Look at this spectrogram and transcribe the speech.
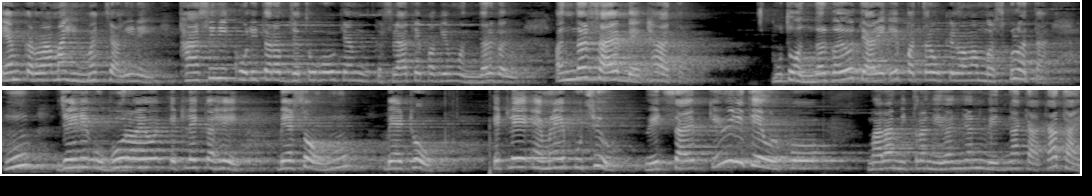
એમ કરવામાં હિંમત ચાલી નહીં. ફાંસીની ખોલી તરફ જતો હોઉં તેમ ઘસડાતે પગે હું અંદર ગયો. અંદર સાહેબ બેઠા હતા. હું તો અંદર ગયો ત્યારે એ પત્ર ઉકેલવામાં મશગુલ હતા. હું જઈને ઊભો રહ્યો એટલે કહે, બેસો, હું બેઠો. એટલે એમણે પૂછ્યું, વેદ સાહેબ કેવી રીતે ઓળખો? મારા મિત્ર નિરંજન વેદના કાકા થાય.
